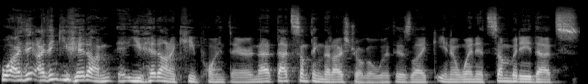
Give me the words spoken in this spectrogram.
Well, I think I think you hit on you hit on a key point there, and that that's something that I struggle with is like you know when it's somebody that's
